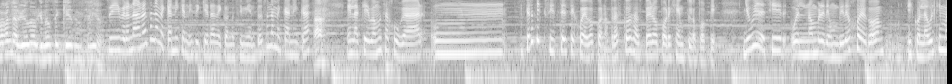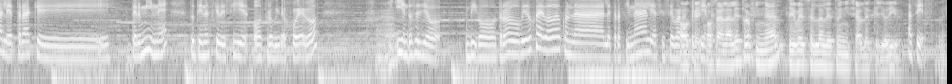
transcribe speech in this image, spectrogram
Me no. nervioso porque no sé qué es en serio. Sí, pero no, no es una mecánica ni siquiera de conocimiento, es una mecánica Ah. en la que vamos a jugar un... Creo que existe este juego con otras cosas, pero por ejemplo, porque yo voy a decir el nombre de un videojuego y con la última letra que termine, tú tienes que decir otro videojuego Ajá. y entonces yo digo otro videojuego con la letra final y así se va Ok, repitiendo. o sea, la letra final debe ser la letra inicial del que yo diga. así es. A ver,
